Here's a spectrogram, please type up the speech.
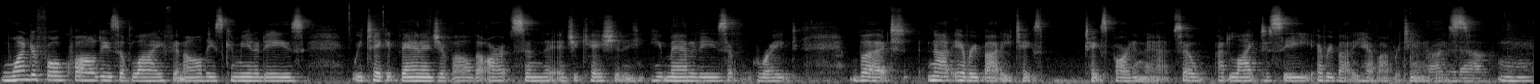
wonderful qualities of life in all these communities we take advantage of all the arts and the education and humanities are great, but not everybody takes takes part in that. So I'd like to see everybody have opportunities. Mm-hmm.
